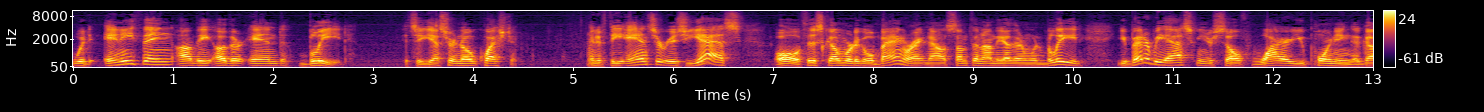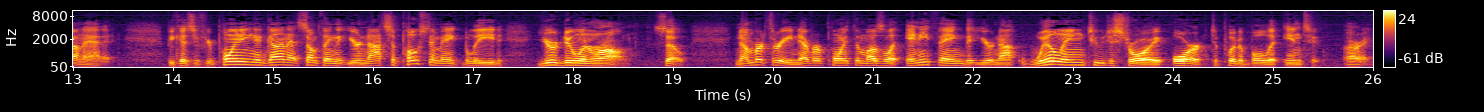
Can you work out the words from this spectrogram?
would anything on the other end bleed? It's a yes or no question. And if the answer is yes, oh, if this gun were to go bang right now, something on the other end would bleed, you better be asking yourself, why are you pointing a gun at it? Because if you're pointing a gun at something that you're not supposed to make bleed, you're doing wrong. So, number three, never point the muzzle at anything that you're not willing to destroy or to put a bullet into. All right.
